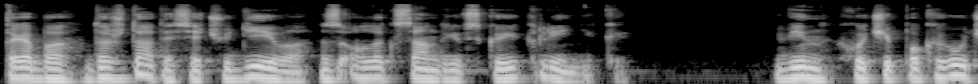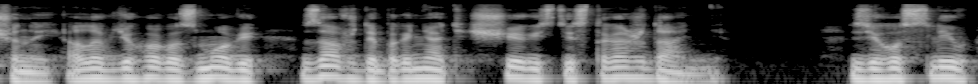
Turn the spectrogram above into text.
Треба дождатися Чудієва з Олександрівської клініки. Він, хоч і покручений, але в його розмові завжди бринять щирість і страждання. З його слів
